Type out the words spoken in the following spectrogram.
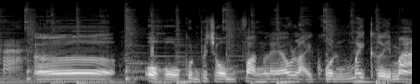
ค่ะ เออ โอ้โห คุณผู้ชมฟังแล้วหลายคนไม่เคยมา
